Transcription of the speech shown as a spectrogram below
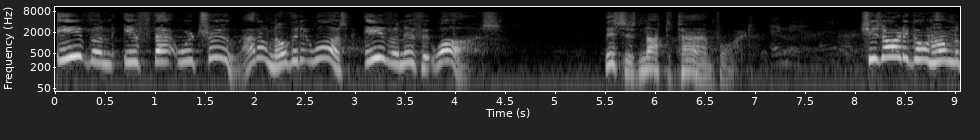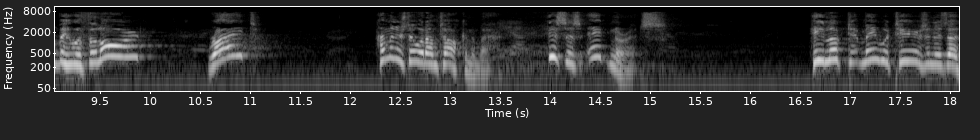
Even if that were true, I don't know that it was. Even if it was, this is not the time for it. She's already gone home to be with the Lord, right? How many understand what I'm talking about? This is ignorance. He looked at me with tears in his eyes.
